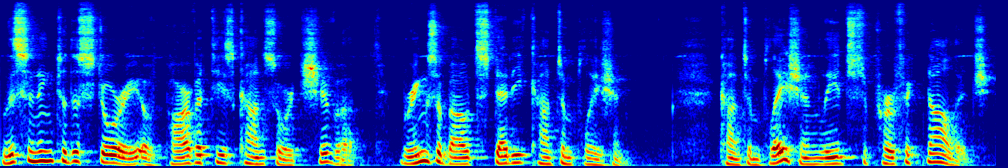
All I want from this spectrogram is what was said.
Listening to the story of Parvati's consort Shiva brings about steady contemplation. Contemplation leads to perfect knowledge,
